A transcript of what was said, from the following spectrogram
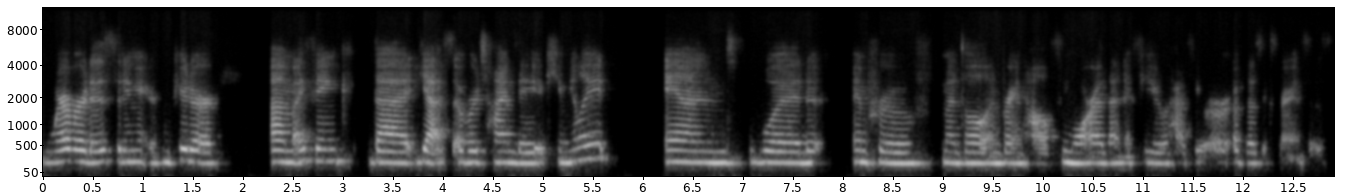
wherever it is sitting at your computer, um, I think that yes, over time they accumulate and would improve mental and brain health more than if you had fewer of those experiences.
